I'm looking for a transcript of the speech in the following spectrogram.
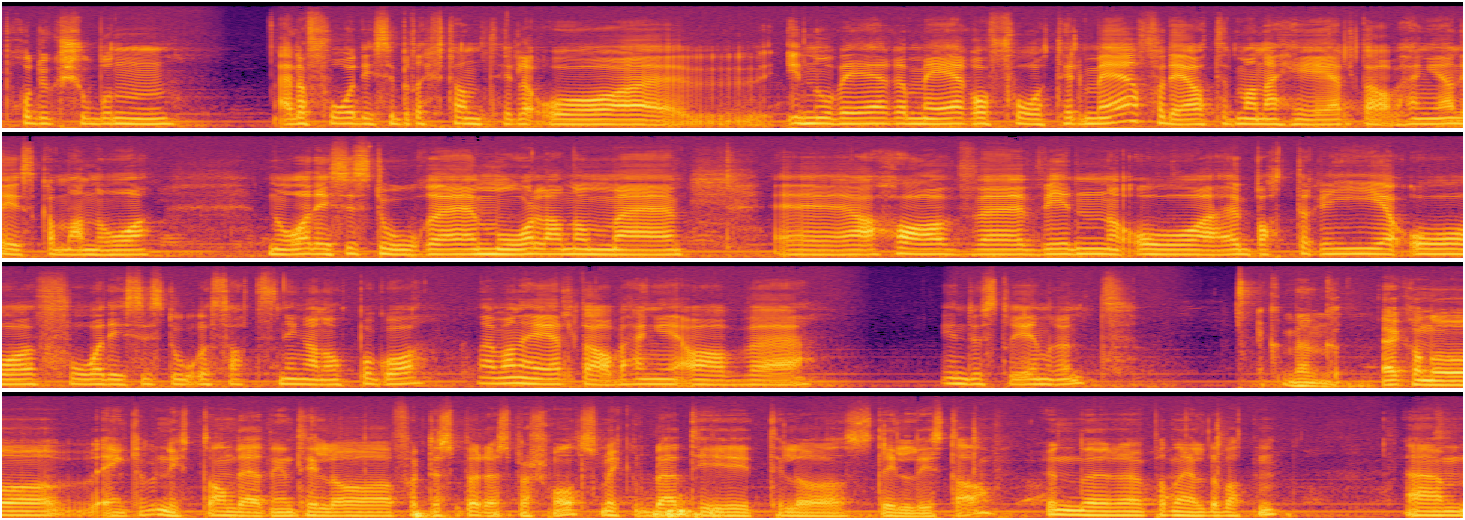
produksjonen eller få disse bedriftene til å innovere mer og få til mer, fordi at man er helt avhengig av de skal man nå nå disse store målene om eh, havvind og batteri og få disse store satsingene opp og gå. Da er man helt avhengig av eh, industrien rundt. Men jeg kan jo egentlig benytte anledningen til å faktisk spørre spørsmål som ikke ble tid til å stille i stad under paneldebatten. Um,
